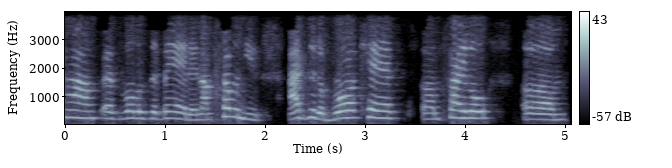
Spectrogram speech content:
times as well as the bad. And I'm telling you, I did a broadcast um, title um,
